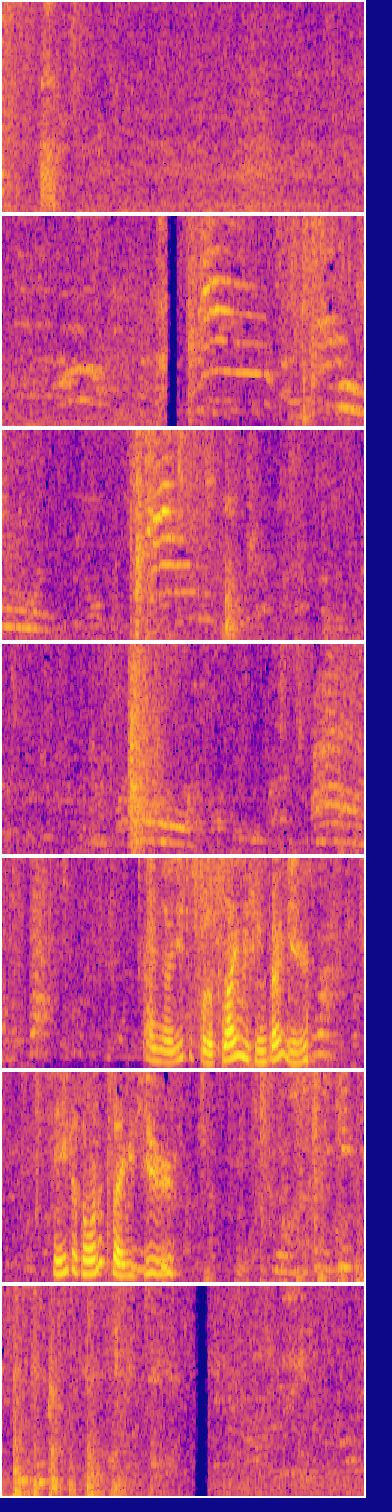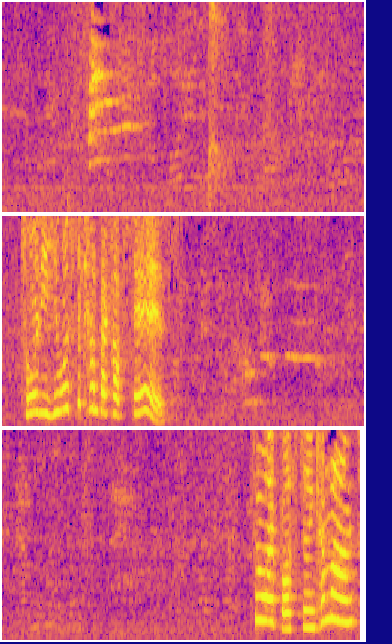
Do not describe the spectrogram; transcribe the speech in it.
I know, you just want to play with him, don't you? He doesn't want to play with you. Tori, he wants to come back upstairs. It's alright, Boston. Come on.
